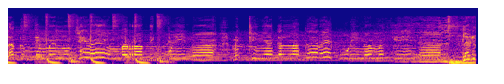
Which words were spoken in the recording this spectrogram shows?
लगती मैनू जिवें बराती i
